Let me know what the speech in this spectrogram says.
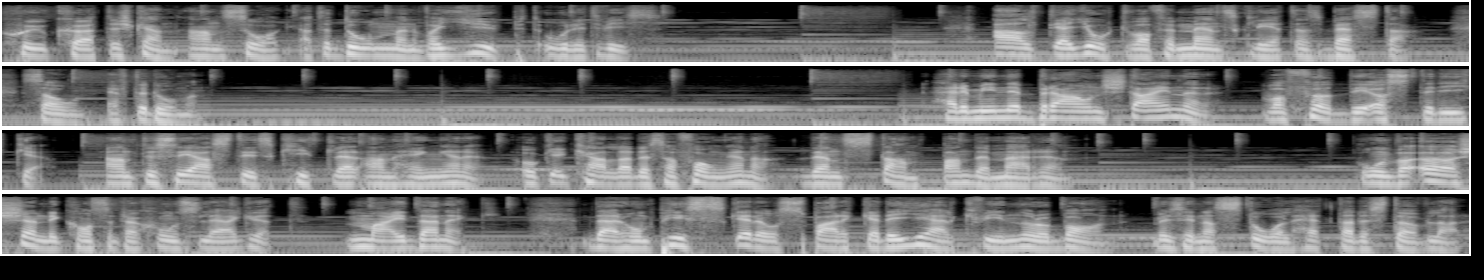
Sjuksköterskan ansåg att domen var djupt orättvis. Allt jag gjort var för mänsklighetens bästa, sa hon efter domen. Hermine Braunsteiner var född i Österrike, entusiastisk Hitler-anhängare och kallades av fångarna den stampande märren. Hon var ökänd i koncentrationslägret Majdanek, där hon piskade och sparkade ihjäl kvinnor och barn med sina stålhättade stövlar.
